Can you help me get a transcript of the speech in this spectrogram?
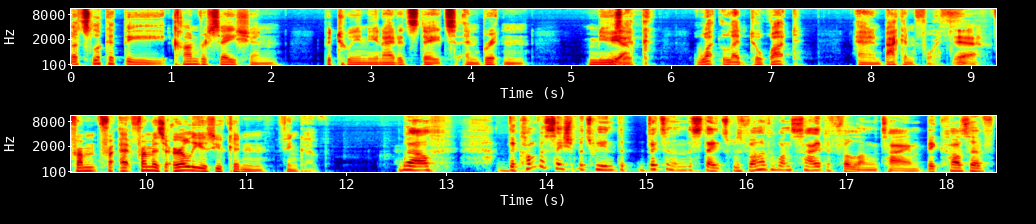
Let's look at the conversation between the United States and Britain music. Yeah. What led to what? And back and forth. Yeah. From from, uh, from as early as you can think of. Well, the conversation between the Britain and the States was rather one-sided for a long time because of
